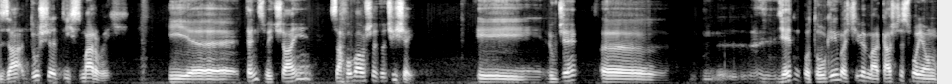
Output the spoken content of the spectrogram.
za duszę tych zmarłych. I e, ten zwyczaj zachował się do dzisiaj. I ludzie e, jeden po drugim właściwie ma każdy swoją,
